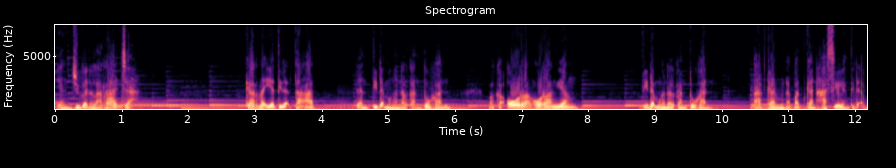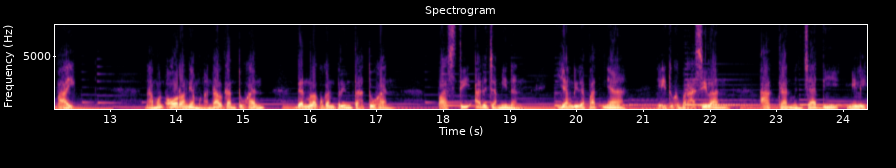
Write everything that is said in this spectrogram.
yang juga adalah raja. Karena ia tidak taat dan tidak mengandalkan Tuhan, maka orang-orang yang tidak mengandalkan Tuhan akan mendapatkan hasil yang tidak baik. Namun orang yang mengandalkan Tuhan dan melakukan perintah Tuhan pasti ada jaminan yang didapatnya yaitu keberhasilan akan menjadi milik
